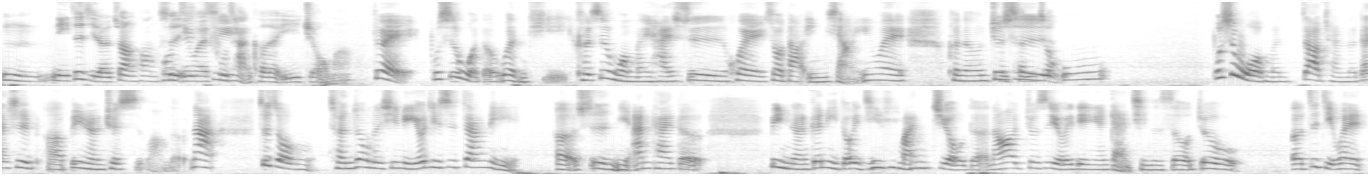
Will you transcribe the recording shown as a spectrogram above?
嗯，你自己的状况是因为妇产科的医纠吗？对，不是我的问题，可是我们还是会受到影响，因为可能就是无不是我们造成的，但是呃，病人却死亡了。那这种沉重的心理，尤其是当你呃是你安胎的病人，跟你都已经 蛮久的，然后就是有一点点感情的时候，就呃自己会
